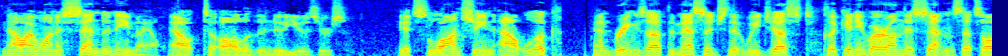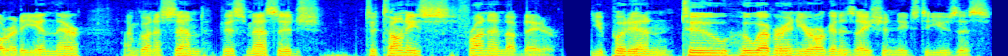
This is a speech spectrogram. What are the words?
Now I want to send an email out to all of the new users. It's launching Outlook and brings up the message that we just click anywhere on this sentence that's already in there. I'm going to send this message to Tony's front end updater. You put in to whoever in your organization needs to use this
